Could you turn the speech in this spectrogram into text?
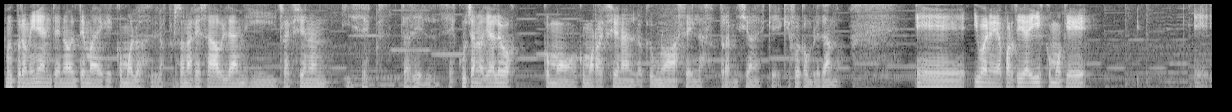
muy prominente, ¿no? El tema de que cómo los, los personajes hablan y reaccionan y se, se escuchan los diálogos, cómo, cómo reaccionan lo que uno hace en las otras misiones que, que fue completando. Eh, y bueno, y a partir de ahí es como que eh,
